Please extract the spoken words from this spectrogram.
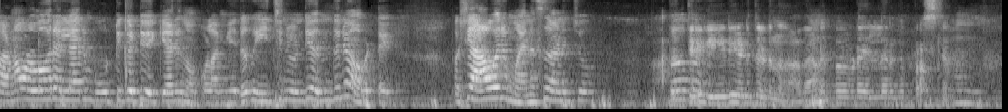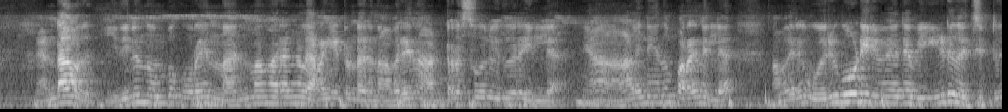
പണമുള്ളവരെല്ലാവരും പൂട്ടിക്കെട്ടി വെക്കാനും നോക്കോളാം അങ്ങേര് റീച്ചിന് വേണ്ടി എന്തിനും ആവട്ടെ. പക്ഷെ ആ ഒരു മനസ്സ് കാണിച്ചോ? അത് ഇത്തിരി വീഡിയോ എടുത്തിടുന്നത്. അതാണ് ഇപ്പൊ ഇവിടെ എല്ലാവർക്കും പ്രശ്നം. രണ്ടാമത് ഇതിനു മുമ്പ് കുറെ നന്മ മരങ്ങൾ ഇറങ്ങിയിട്ടുണ്ടായിരുന്നു. അവരെ അഡ്രസ് പോലും ഇതുവരെ ഇല്ല. ഞാൻ ആളിനെ ഒന്നും പറയുന്നില്ല. അവർ ഒരു കോടി രൂപയുടെ വീട് വെച്ചിട്ട്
